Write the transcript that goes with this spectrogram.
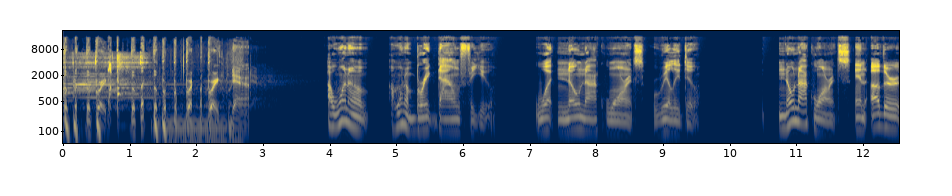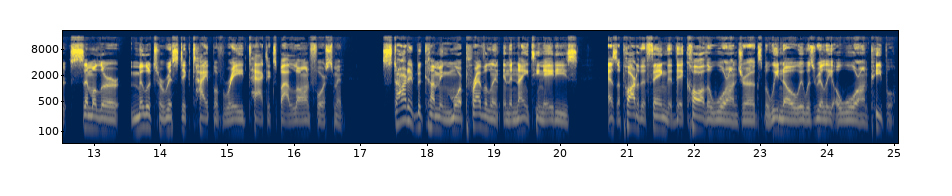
The, break, the, the breakdown. I want to I want to break down for you what no knock warrants really do no knock warrants and other similar militaristic type of raid tactics by law enforcement started becoming more prevalent in the 1980s as a part of the thing that they call the war on drugs, but we know it was really a war on people.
